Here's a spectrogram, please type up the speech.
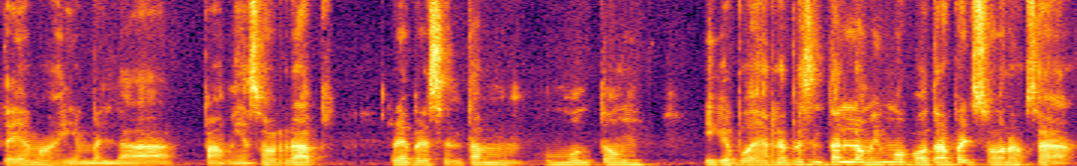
temas y en verdad para mí esos raps representan un montón y que pueden representar lo mismo para otra persona, o sea,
